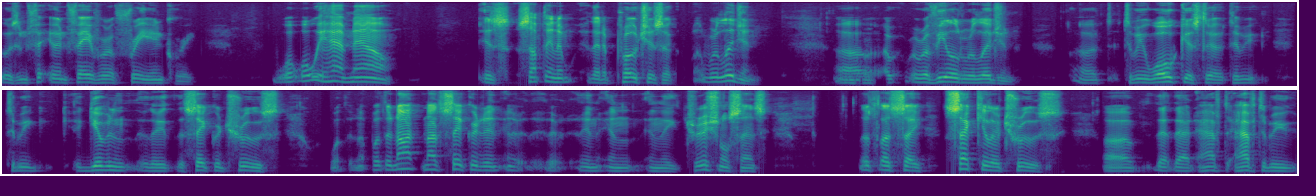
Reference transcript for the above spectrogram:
it was in, fa- in favor of free inquiry. What, what we have now is something that, that approaches a religion, uh, mm-hmm. a revealed religion. Uh, to be woke is to, to be to be given the, the sacred truths, but they're not not sacred in in in, in the traditional sense. Let's let's say secular truths uh, that that have to have to be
